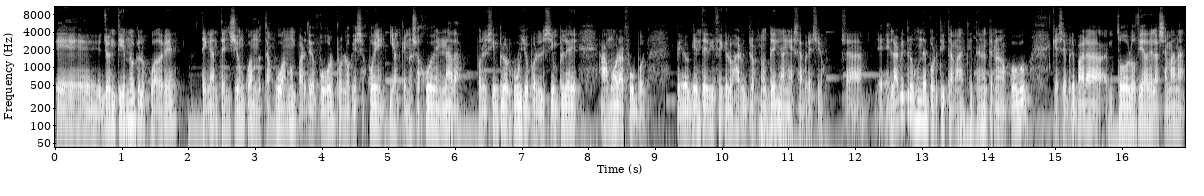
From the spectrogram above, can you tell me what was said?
Eh, yo entiendo que los jugadores tengan tensión cuando están jugando un partido de fútbol por lo que se jueguen y aunque no se jueguen nada, por el simple orgullo, por el simple amor al fútbol. Pero ¿quién te dice que los árbitros no tengan esa presión? O sea, el árbitro es un deportista más que está en el terreno de juego, que se prepara todos los días de la semana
